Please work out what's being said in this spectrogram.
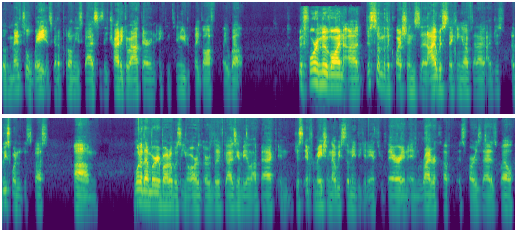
the mental weight it's going to put on these guys as they try to go out there and, and continue to play golf and play well. Before we move on, uh, just some of the questions that I was thinking of that I, I just at least want to discuss. Um, one of them we brought up was you know our, our LIV guys going to be allowed back and just information that we still need to get answered there and, and Ryder Cup as far as that as well.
